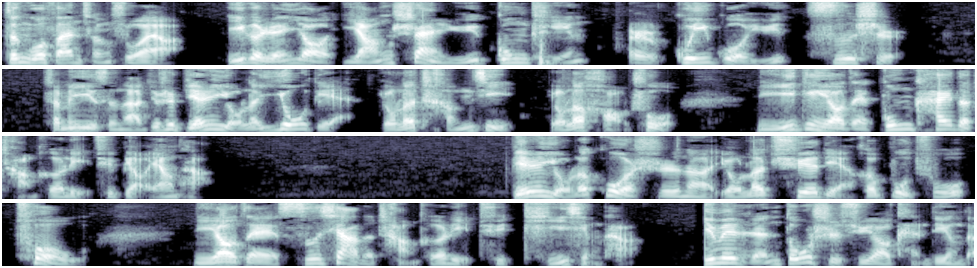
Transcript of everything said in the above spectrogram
曾国藩曾说呀：“一个人要扬善于宫廷。”而归过于私事，什么意思呢？就是别人有了优点，有了成绩，有了好处，你一定要在公开的场合里去表扬他；别人有了过失呢，有了缺点和不足、错误，你要在私下的场合里去提醒他。因为人都是需要肯定的，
